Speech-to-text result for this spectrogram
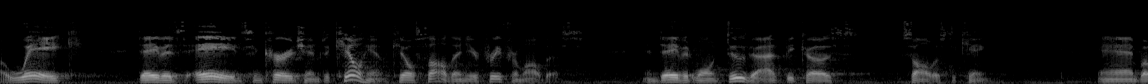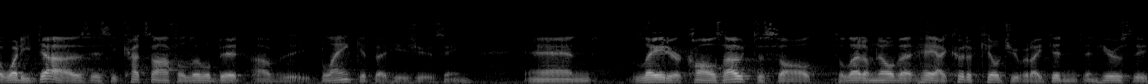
awake, David's aides encourage him to kill him. Kill Saul, then you're free from all this. And David won't do that because Saul is the king. And but what he does is he cuts off a little bit of the blanket that he's using and later calls out to Saul to let him know that, hey, I could have killed you, but I didn't, and here's the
